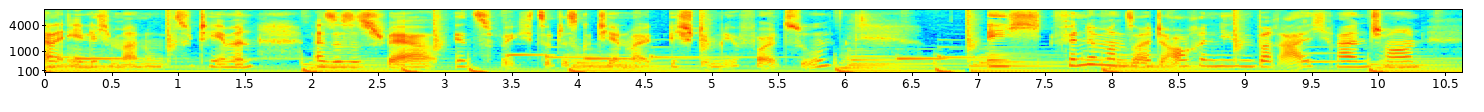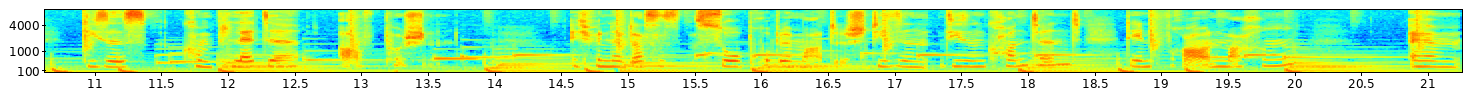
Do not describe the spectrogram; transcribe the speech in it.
eine ähnliche Meinung zu Themen. Also es ist schwer, jetzt wirklich zu diskutieren, weil ich stimme dir voll zu. Ich finde, man sollte auch in diesen Bereich reinschauen, dieses komplette Aufpushen. Ich finde, das ist so problematisch. Diesen, diesen Content, den Frauen machen, ähm,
